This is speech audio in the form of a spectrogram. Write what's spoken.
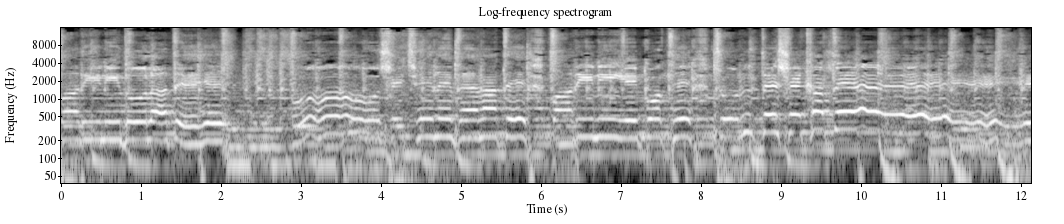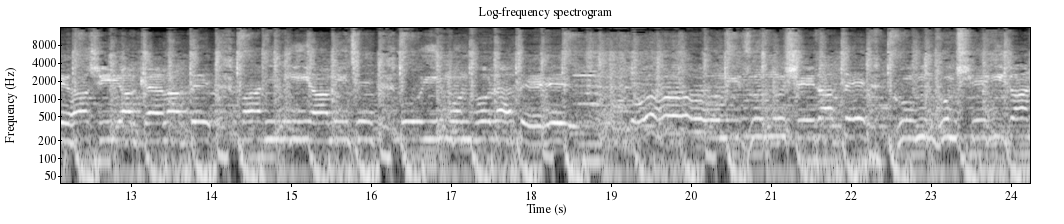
পারিনি দোলাতে। ও, সেই ছেলে বেলাতে পারিনি এই পথে চলতে, শেখাতে। রাতে ঘুম ঘুম সেই গান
